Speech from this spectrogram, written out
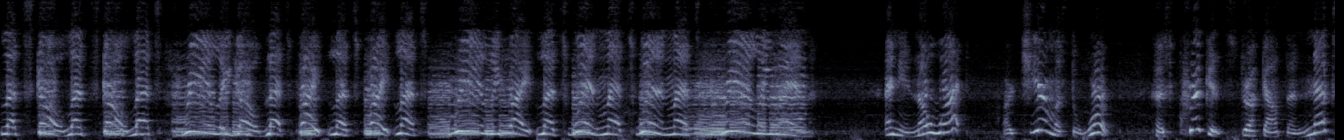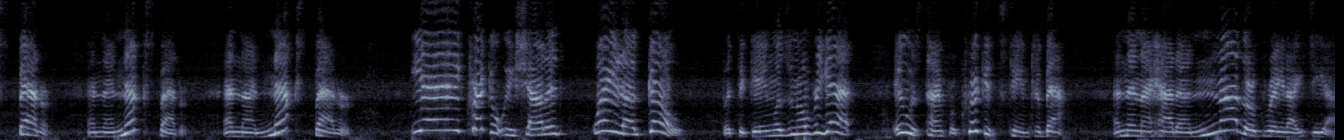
Let's go, let's go, let's really go. Let's fight, let's fight, let's really fight. Let's win, let's win, let's really win. And you know what? Our cheer must have worked, because Cricket struck out the next batter, and the next batter, and the next batter. Yay, Cricket, we shouted. Way to go! But the game wasn't over yet. It was time for Cricket's team to bat. And then I had another great idea.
